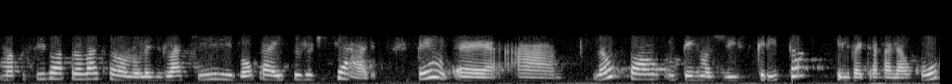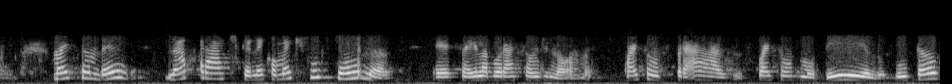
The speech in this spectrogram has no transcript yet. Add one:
uma possível aprovação no legislativo ou para isso o judiciário. Tem é, a não só em termos de escrita, ele vai trabalhar o curso, mas também na prática, né? Como é que funciona essa elaboração de normas? Quais são os prazos? Quais são os modelos? Então,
